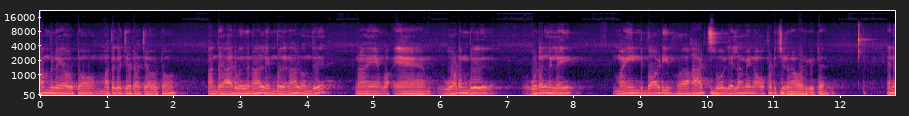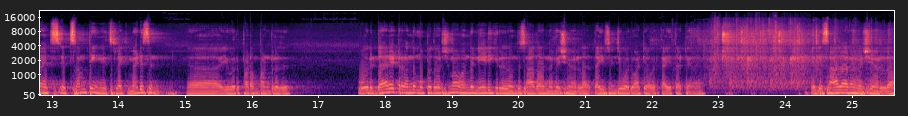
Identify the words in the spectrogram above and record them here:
ஆம்பளை ஆகட்டும் மதகஜராஜ் ஆகட்டும் அந்த அறுபது நாள் எண்பது நாள் வந்து நான் என் என் உடம்பு உடல்நிலை மைண்ட் பாடி ஹார்ட் சோல் எல்லாமே நான் ஒப்படைச்சிடுவேன் அவர்கிட்ட. ஏன்னா it's it's something it's like medicine இவர் படம் பண்ணுறது ஒரு டைரக்டர் வந்து முப்பது வருஷமாக வந்து நீடிக்கிறது வந்து சாதாரண விஷயம் இல்லை. தயவு செஞ்சு ஒரு வாட்டி அவர் கைத்தட்டுங்க இது சாதாரண விஷயம் இல்லை.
